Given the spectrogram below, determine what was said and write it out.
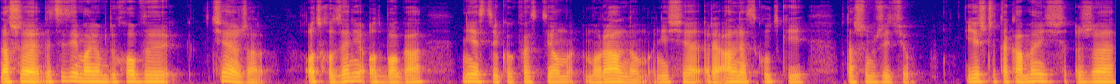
Nasze decyzje mają duchowy ciężar. Odchodzenie od Boga nie jest tylko kwestią moralną, niesie realne skutki w naszym życiu. I jeszcze taka myśl, że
